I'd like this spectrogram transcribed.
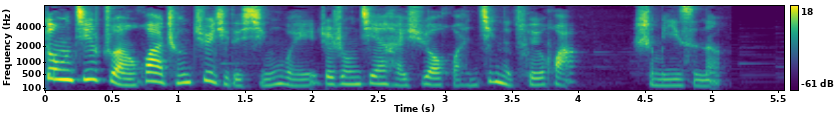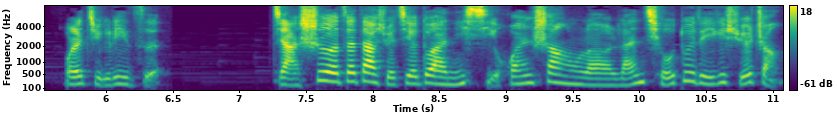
动机转化成具体的行为，这中间还需要环境的催化。什么意思呢？我来举个例子，假设在大学阶段你喜欢上了篮球队的一个学长，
